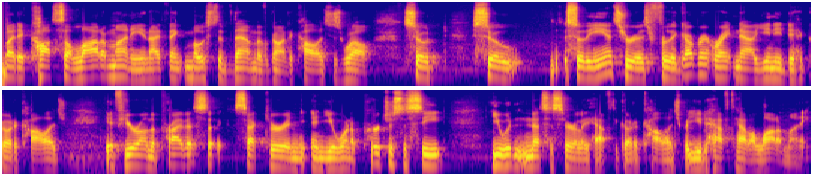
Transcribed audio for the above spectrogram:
but it costs a lot of money, and I think most of them have gone to college as well. So, so, so the answer is for the government right now, you need to go to college. If you're on the private se sector and, and you want to purchase a seat, you wouldn't necessarily have to go to college, but you'd have to have a lot of money.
